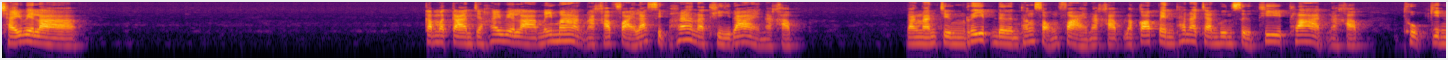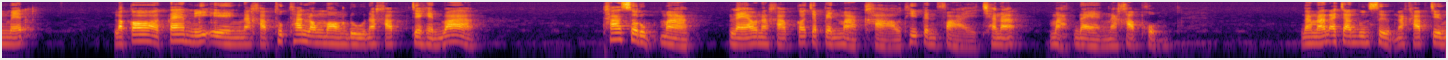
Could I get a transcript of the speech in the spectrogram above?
ใช้เวลา กรรมการจะให้เวลาไม่มากนะครับ ฝ่ายละ 15 นาทีได้นะครับ ดังนั้นจึงรีบเดินทั้งสองฝ่ายนะครับ แล้วก็เป็นท่านอาจารย์บุญสืบที่พลาดนะครับ ถูกกินเม็ด แล้วก็แต้มนี้เองนะครับ ทุกท่านลองมองดูนะครับ จะเห็นว่า ถ้าสรุปหมากแล้วนะครับ ก็จะเป็นหมากขาวที่เป็นฝ่ายชนะหมากแดงนะครับผม ดังนั้นอาจารย์บุญสืบนะครับ จึง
